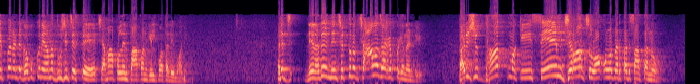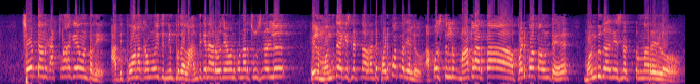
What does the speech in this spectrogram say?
చెప్పానంటే గబుక్కుని ఏమన్నా దూషించేస్తే క్షమాపణ లేని పాపానికి వెళ్ళిపోతాడేమో అని. అంటే నేను అదే నేను చెప్తున్నది చాలా జాగ్రత్తగానండి. పరిశుద్ధాత్మకి సేమ్ జిరాక్స్ లోకంలో పెడతాడు సాతాను. చూడడానికి అట్లాగే ఉంటుంది. అది పూనకము ఇది నింపుదల. అందుకని ఆ రోజు ఏమనుకున్నారు చూసిన వాళ్ళు వీళ్ళు మందు తాగేసినట్టున్నారు అంటే పడిపోతున్నారు వీళ్ళు. అపోస్తులు మాట్లాడతా పడిపోతా ఉంటే మందు తాగేసినట్టున్నారు వీళ్ళు.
